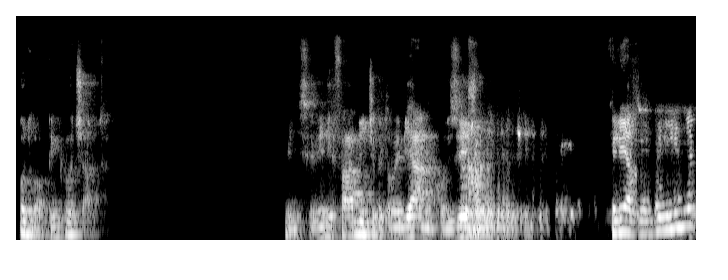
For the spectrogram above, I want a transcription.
o drop incrociato. Quindi se vedi Fabio, il giocatore bianco esegue clear lungolinea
